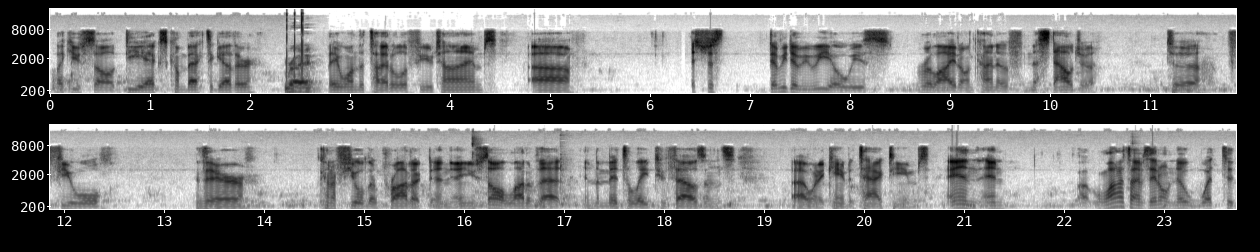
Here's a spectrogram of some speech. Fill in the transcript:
Like you saw DX come back together. Right. They won the title a few times. Uh, it's just WWE always relied on kind of nostalgia to fuel their kind of fuel their product, and, and you saw a lot of that in the mid to late 2000s uh, when it came to tag teams, and and a lot of times they don't know what to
